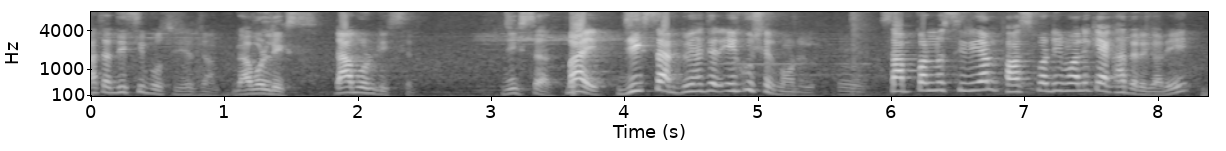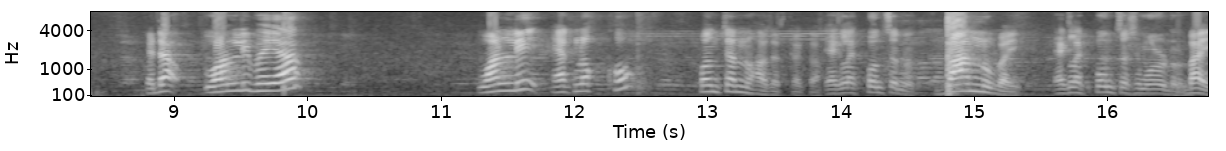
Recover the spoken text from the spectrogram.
আচ্ছা দিচ্ছি পঁচিশে যান। ডাবল ডিক্স ডাবল ডিস্কের জিক্সার। ভাই জিক্সার দুই হাজার একুশের মডেল ছাপ্পান্ন সিরিয়াল ফার্স্ট পার্টি মালিক এক হাতের গাড়ি। এটা ওয়ানলি ভাইয়া ওয়ানলি এক লক্ষ পঞ্চান্ন হাজার টাকা। এক লাখ পঞ্চান্ন। বান্ন ভাই। এক লাখ পঞ্চাশে মনোটন। ভাই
